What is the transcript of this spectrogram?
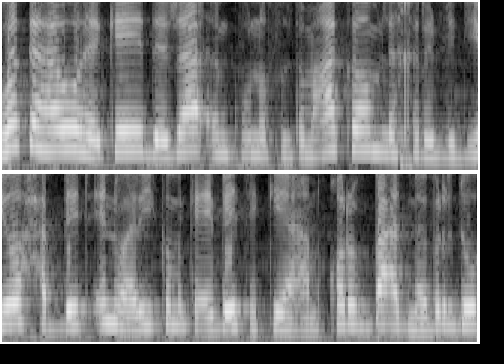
وكهو هكا déjà نكون وصلت معاكم لآخر الفيديو. حبيت نوريكم كعبات هكا عن قرب بعد ما بردوا.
